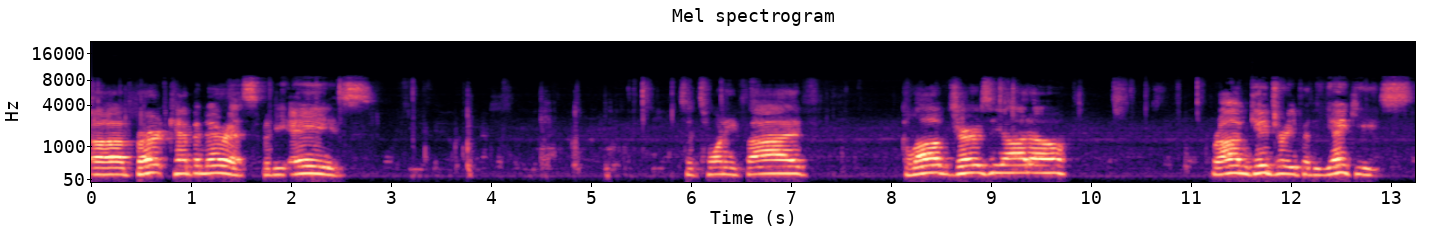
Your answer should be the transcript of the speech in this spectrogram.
Uh, Bert Campaneris for the A's to 25. Glove jersey auto. Ron Guidry for the Yankees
